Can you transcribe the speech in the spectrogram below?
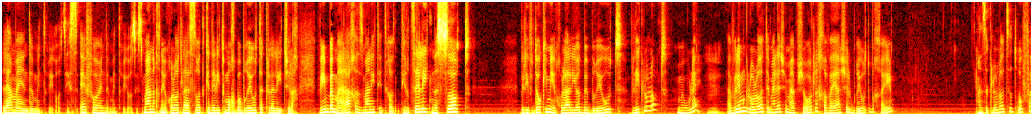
למה אנדומטריוזיס, איפה אנדומטריוזיס, מה אנחנו יכולות לעשות כדי לתמוך בבריאות הכללית שלך. ואם במהלך הזמן היא תרצה להתנסות ולבדוק אם היא יכולה להיות בבריאות בלי גלולות, מעולה. Mm. אבל אם גלולות הן אלה שמאפשרות לך חוויה של בריאות בחיים, אז הגלולות זו תרופה.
